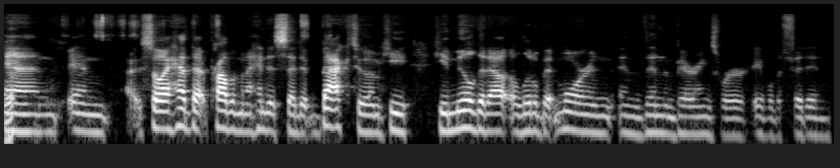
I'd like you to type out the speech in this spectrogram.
Yep. and and so i had that problem and i had to send it back to him he he milled it out a little bit more and and then the bearings were able to fit in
